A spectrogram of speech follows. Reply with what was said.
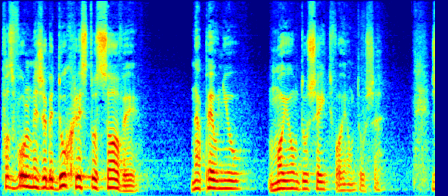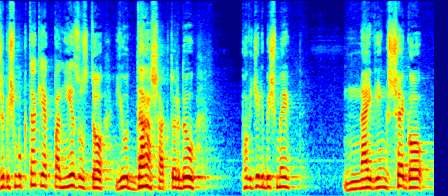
Pozwólmy, żeby Duch Chrystusowy napełnił moją duszę i Twoją duszę. Żebyś mógł tak jak Pan Jezus do Judasza, który był, powiedzielibyśmy, największego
